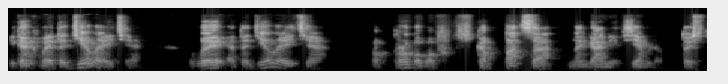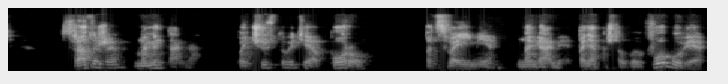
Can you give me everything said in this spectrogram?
И как вы это делаете? Вы это делаете попробовав вкопаться ногами в землю. То есть сразу же, моментально почувствуйте опору под своими ногами. Понятно, что вы в обуви,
